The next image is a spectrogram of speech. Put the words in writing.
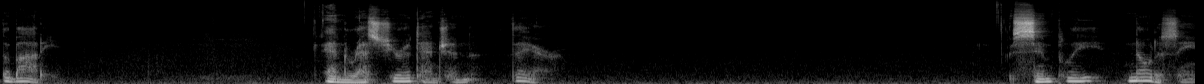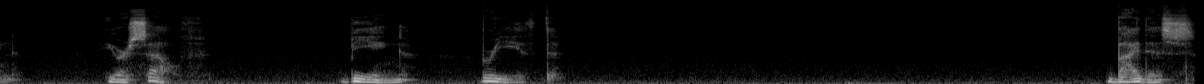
the body. And rest your attention there. Simply noticing yourself being breathed. By this,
